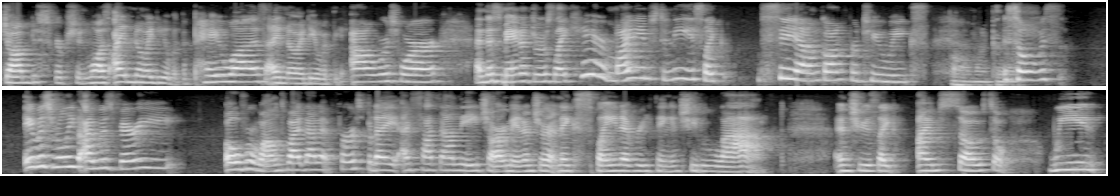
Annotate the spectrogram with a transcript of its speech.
job description was. I had no idea what the pay was. I had no idea what the hours were. And this manager was like, "Here, my name's Denise. Like, see, ya, I'm gone for two weeks." Oh my god. So it was, it was really. I was very overwhelmed by that at first, but I I sat down the HR manager and explained everything, and she laughed, and she was like, "I'm so so we."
